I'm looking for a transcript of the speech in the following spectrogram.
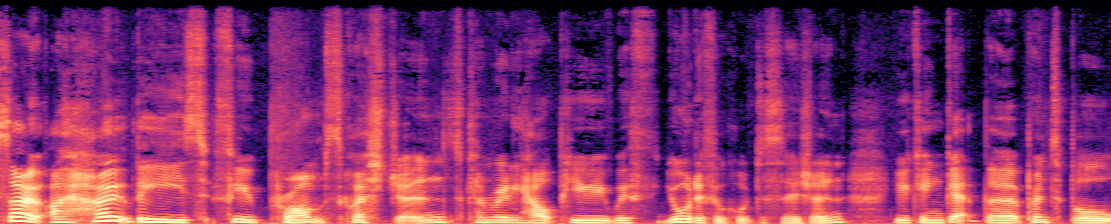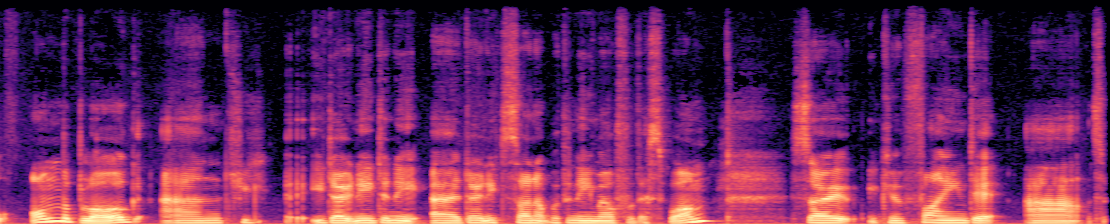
So, I hope these few prompts, questions can really help you with your difficult decision. You can get the printable on the blog, and you you don't need any uh, don't need to sign up with an email for this one. So you can find it at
